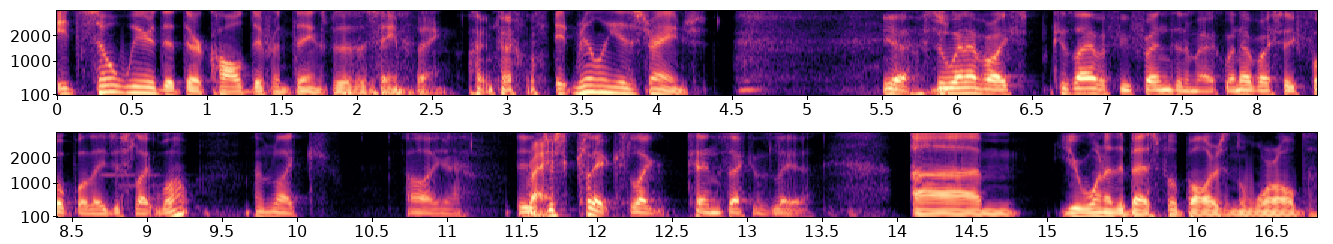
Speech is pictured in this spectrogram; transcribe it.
it's so weird that they're called different things but they're the same thing I know. it really is strange Yeah. So whenever I, because I have a few friends in America, whenever I say football, they just like, what? I'm like, oh yeah. It Right. just clicks like 10 seconds later. um you're one of the best footballers in the world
